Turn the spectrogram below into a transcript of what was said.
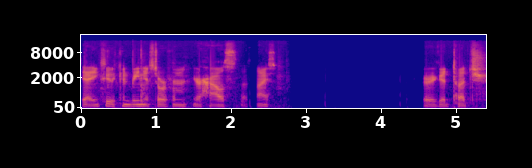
Yeah, you can see the convenience store from your house. That's nice. Very good touch.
